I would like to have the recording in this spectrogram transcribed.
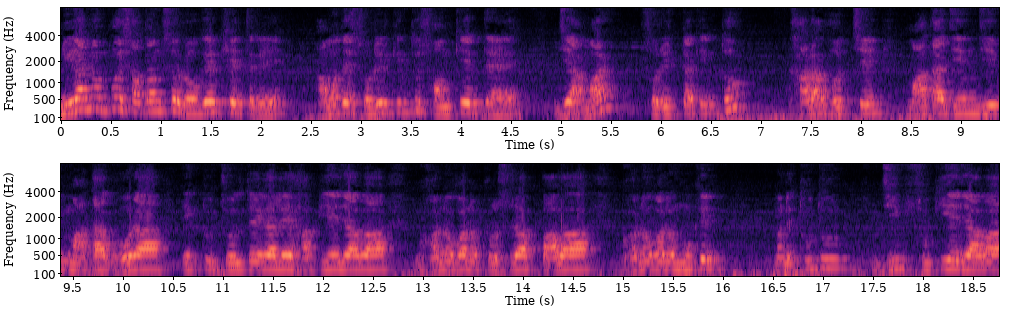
নিরানব্বই শতাংশ রোগের ক্ষেত্রে আমাদের শরীর কিন্তু সংকেত দেয় যে আমার শরীরটা কিন্তু খারাপ হচ্ছে। মাথা জিমজিম মাথা ঘোরা, একটু চলতে গেলে হাঁপিয়ে যাওয়া, ঘন ঘন প্রস্রাব পাওয়া, ঘন ঘন মুখের মানে থুতু, জিভ শুকিয়ে যাওয়া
